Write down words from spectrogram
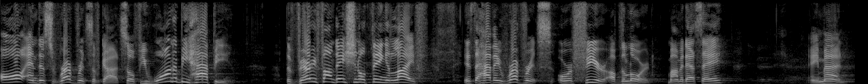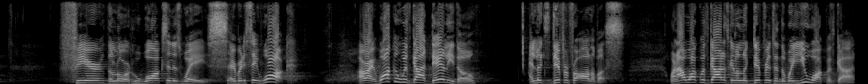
awe and this reverence of God. So if you want to be happy, the very foundational thing in life is to have a reverence or a fear of the Lord. Mom and dad say, Amen. Fear the Lord who walks in his ways. Everybody say, walk. All right, walking with God daily, though, it looks different for all of us. When I walk with God, it's going to look different than the way you walk with God.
